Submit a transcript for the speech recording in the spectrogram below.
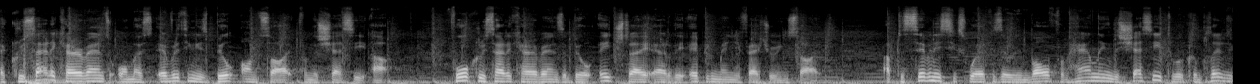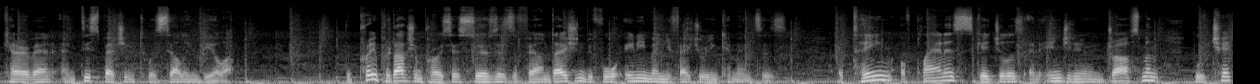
At Crusader Caravans, almost everything is built on site from the chassis up. Four Crusader Caravans are built each day out of the Epping manufacturing site. Up to 76 workers are involved from handling the chassis to a completed caravan and dispatching to a selling dealer. The pre-production process serves as the foundation before any manufacturing commences. A team of planners, schedulers and engineering draftsmen will check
